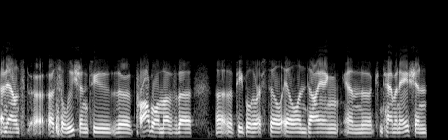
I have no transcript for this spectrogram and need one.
announced a, a solution to the problem of the uh, the people who are still ill and dying and the contamination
